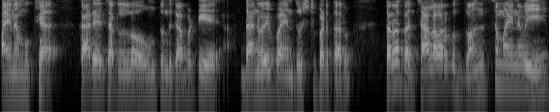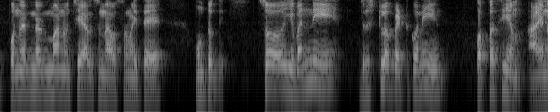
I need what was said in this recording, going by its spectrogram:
ఆయన ముఖ్య కార్యాచరణలో ఉంటుంది కాబట్టి దానివైపు ఆయన దృష్టి పెడతారు. తర్వాత చాలా వరకు ధ్వంసమైనవి పునర్నిర్మాణం చేయాల్సిన అవసరం అయితే ఉంటుంది. సో ఇవన్నీ దృష్టిలో పెట్టుకొని కొత్త సీఎం ఆయన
